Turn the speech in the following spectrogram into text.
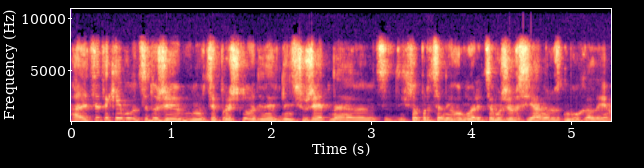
Але це таке було, це дуже ну, це пройшло один, один сюжет на це ніхто про це не говорить. Це може росіяни роздмухали.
